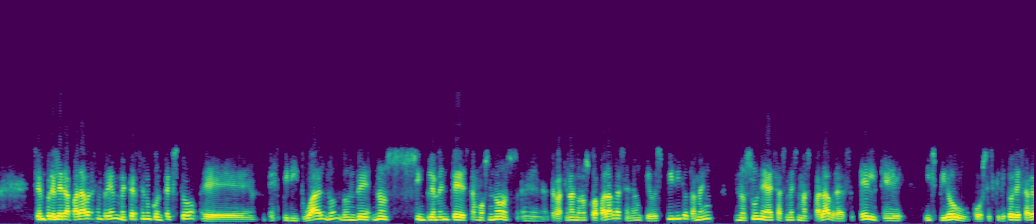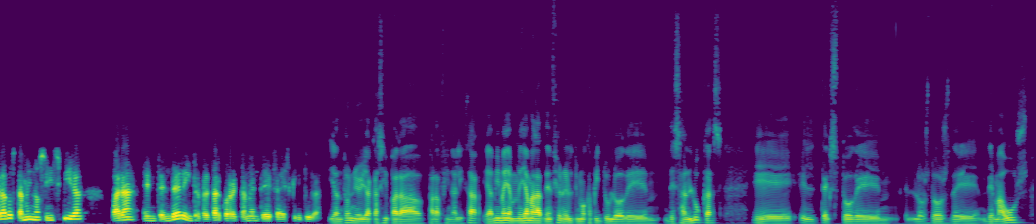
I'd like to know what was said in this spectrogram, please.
sempre ler a palabra sempre é meterse nun contexto eh, espiritual, non? donde non simplemente estamos nós eh, relacionándonos coa palabra, senón que o espírito tamén nos une a esas mesmas palabras. El que inspirou os escritores sagrados tamén nos inspira para entender e interpretar correctamente esa escritura. Y Antonio, ya casi para, para finalizar, eh, a mí me, me, llama la atención el último capítulo de, de San Lucas, eh, el texto de los dos de, de Maús,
